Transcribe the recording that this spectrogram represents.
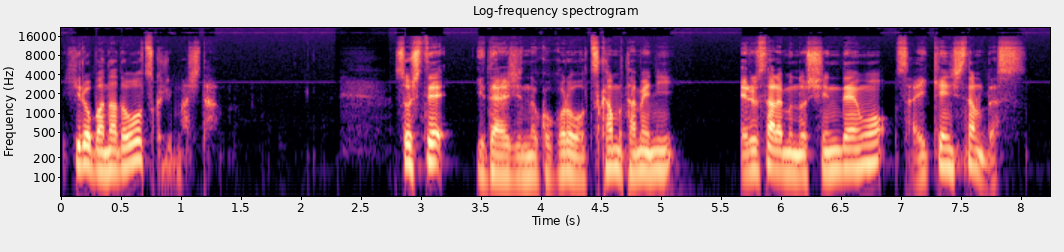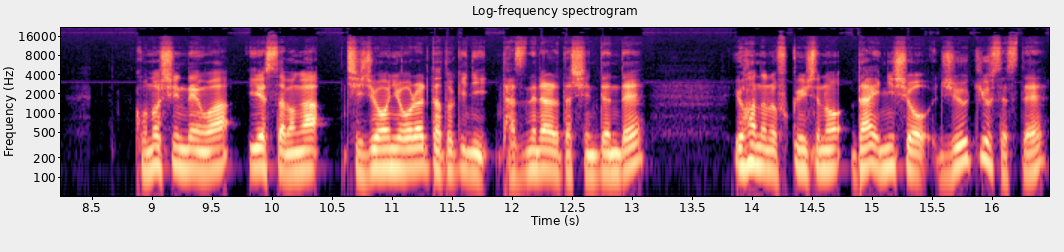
広場などを作りました。そしてユダヤ人の心をつかむためにエルサレムの神殿を再建したのです。この神殿はイエス様が地上におられた時に建ねられた神殿でヨハネの福音書の第2章19節で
